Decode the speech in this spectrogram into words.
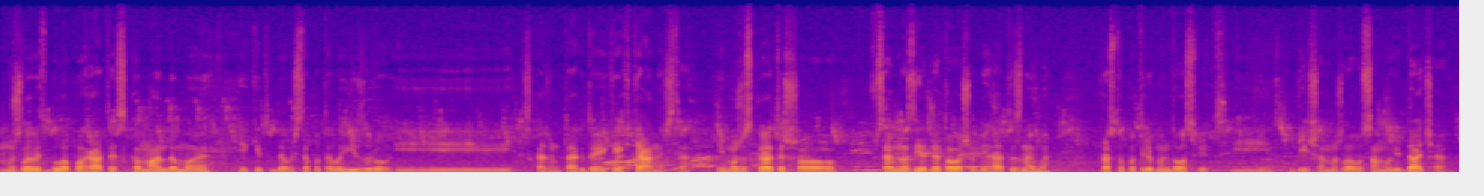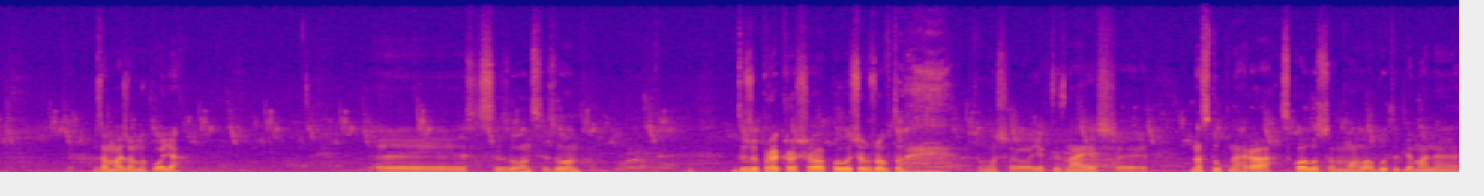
можливість була пограти з командами, які ти дивишся по телевізору, і, скажімо так, до яких тянешся. І можу сказати, що все в нас є для того, щоб грати з ними. Просто потрібен досвід і більше, можливо, самовіддача за межами поля. Е, сезон, сезон. Дуже прикро, що отримав жовту, тому що, як ти знаєш, е, наступна гра з колосом могла бути для мене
